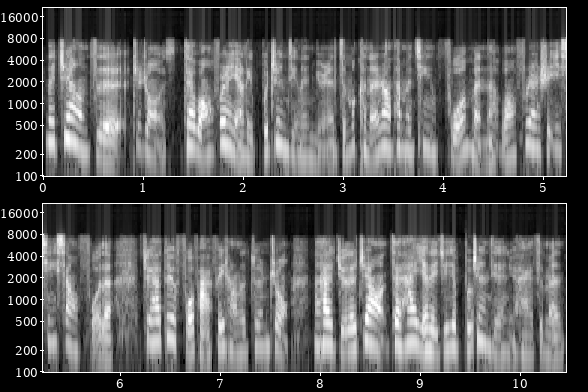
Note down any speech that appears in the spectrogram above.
那这样子，这种在王夫人眼里不正经的女人，怎么可能让他们进佛门呢？王夫人是一心向佛的，所以她对佛法非常的尊重。那她就觉得这样，在她眼里，这些不正经的女孩子们，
